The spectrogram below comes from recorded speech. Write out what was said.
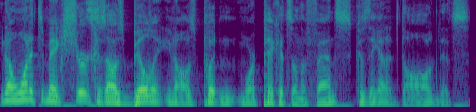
you know I wanted to make sure because I was building, you know, I was putting more pickets on the fence because they got a dog that's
